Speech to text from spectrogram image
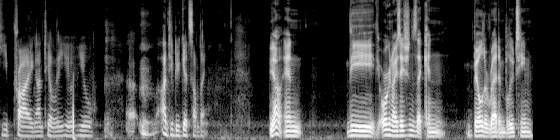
keep trying until you you uh, until you get something. Yeah, and the the organizations that can build a red and blue team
